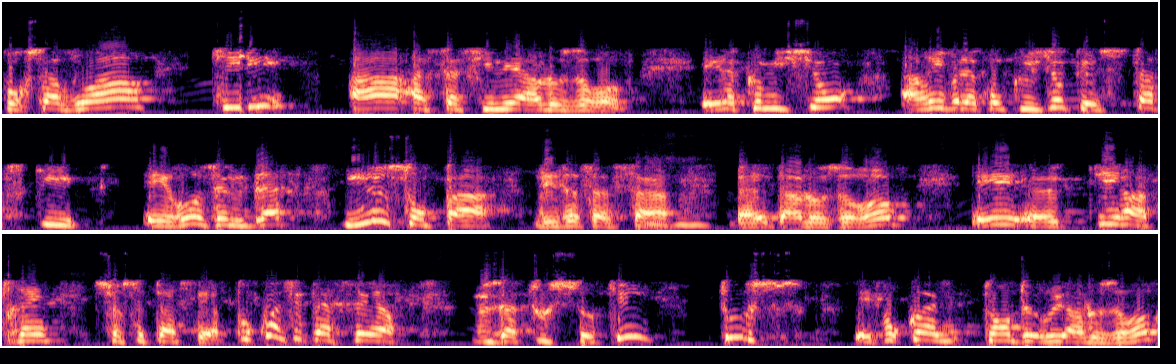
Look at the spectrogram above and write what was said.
pour savoir qui a assassiné Arlozorov. Et la commission arrive à la conclusion que Stavsky et Rosenblatt ne sont pas les assassins mhm. d'Arlozorov et euh, tire un trait sur cette affaire. Pourquoi cette affaire nous a tous choqués Tous. Et pourquoi tant de rues Arlozorov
